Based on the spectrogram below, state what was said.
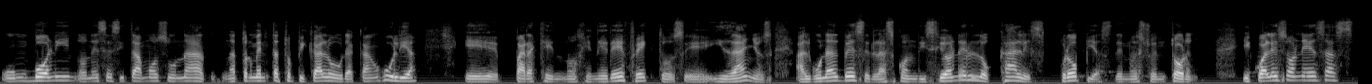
un Boni, no necesitamos una, tormenta tropical o huracán Julia eh, para que nos genere efectos eh, y daños. Algunas veces las condiciones locales propias de nuestro entorno. ¿Y cuáles son esas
